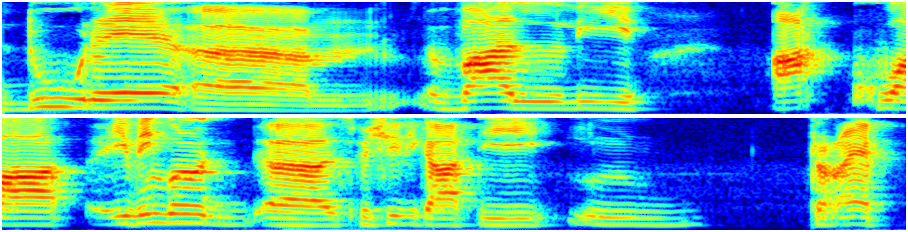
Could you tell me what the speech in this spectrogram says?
dune, uh, valli, acqua e vengono uh, specificati in tre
